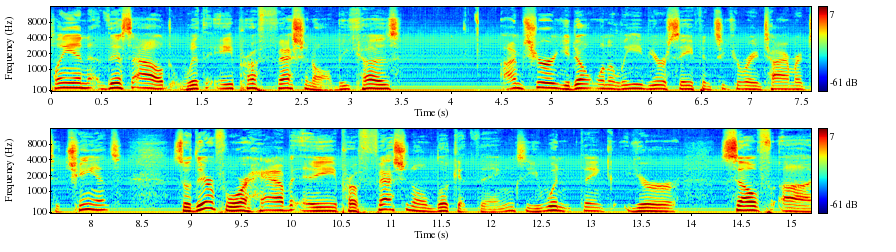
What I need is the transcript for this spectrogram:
plan this out with a professional because I'm sure you don't want to leave your safe and secure retirement to chance. So, therefore, have a professional look at things. You wouldn't think yourself, uh,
